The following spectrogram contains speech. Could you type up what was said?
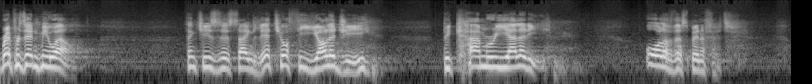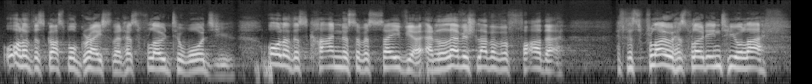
represent me well. I think Jesus is saying, let your theology become reality. All of this benefit, all of this gospel grace that has flowed towards you, all of this kindness of a Savior and lavish love of a Father, if this flow has flowed into your life,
